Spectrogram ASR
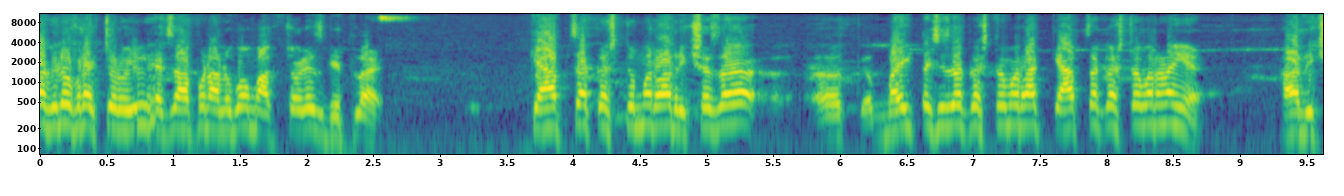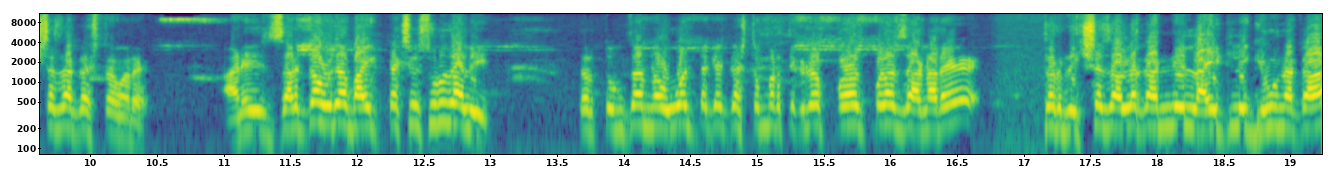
तगडं फ्रॅक्चर होईल ह्याचा आपण अनुभव मागच्या वेळेस घेतलाय. कॅबचा कस्टमर हा रिक्षाचा बाईक टॅक्सीचा कस्टमर हा कॅबचा कस्टमर नाही आहे हा रिक्षाचा कस्टमर आहे. आणि जर का उद्या बाईक टॅक्सी सुरू झाली तर तुमचा नव्वद टक्के कस्टमर तिकडे पळत पळत जाणार आहे. तर रिक्षा चालकांनी लाईटली घेऊ नका.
